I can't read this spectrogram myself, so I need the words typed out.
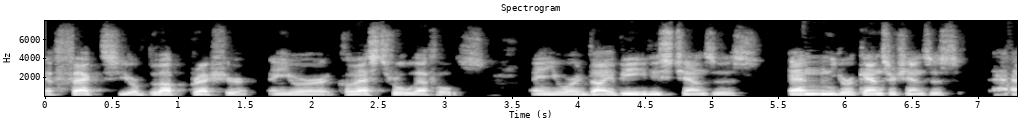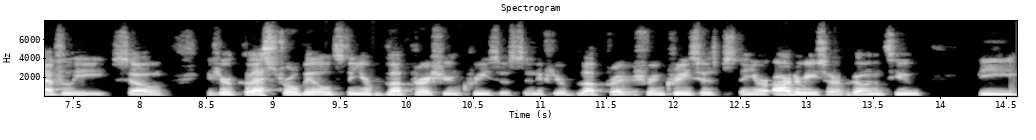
affects your blood pressure and your cholesterol levels and your diabetes chances and your cancer chances heavily. So if your cholesterol builds, then your blood pressure increases, and if your blood pressure increases, then your arteries are going to be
